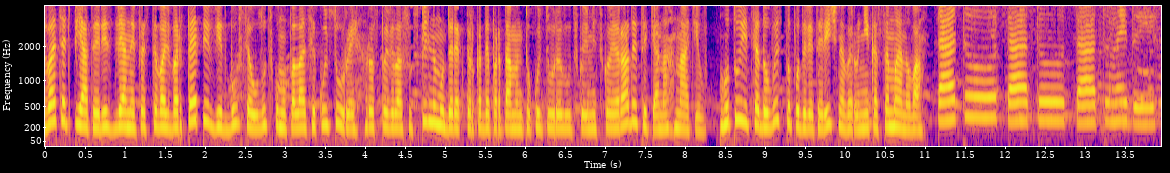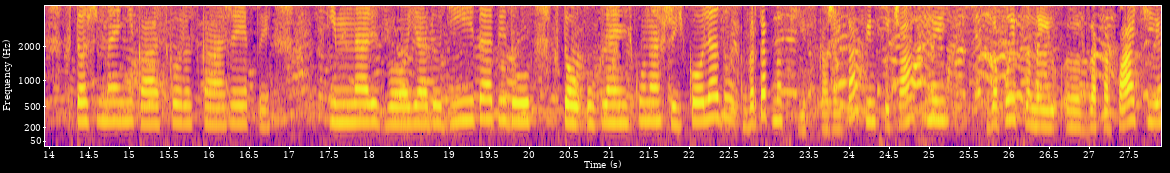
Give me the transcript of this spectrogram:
25-й різдвяний фестиваль вертепів відбувся у Луцькому палаці культури, розповіла Суспільному директорка департаменту культури Луцької міської ради Тетяна Гнатів. Готується до виступу дев'ятирічна Вероніка Семенова. Тату, тату, тату, не йди. Хто ж мені казку розкаже, як ти? З ким на різдво я до діда піду, хто українську навчить коляду. Вертеп на схід, скажімо так, він сучасний, записаний е, в Закарпатті.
